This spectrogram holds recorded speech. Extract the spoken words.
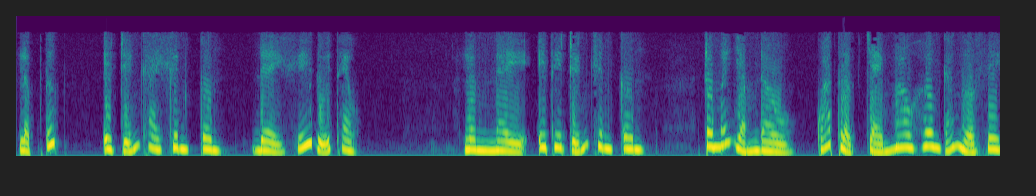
Lập tức, y triển khai khinh công, đề khí đuổi theo. Lần này y thi triển khinh công, trong mấy dặm đầu quá thật chạy mau hơn cả ngựa phi.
